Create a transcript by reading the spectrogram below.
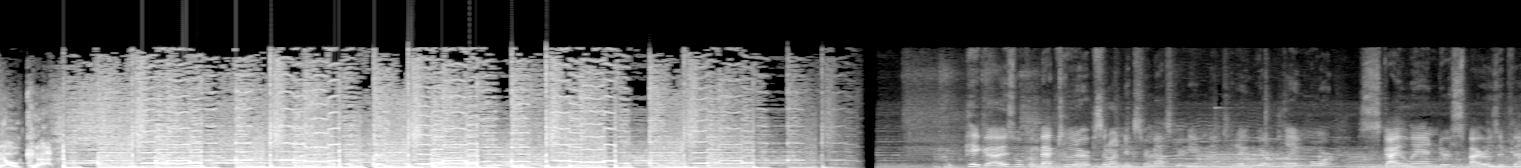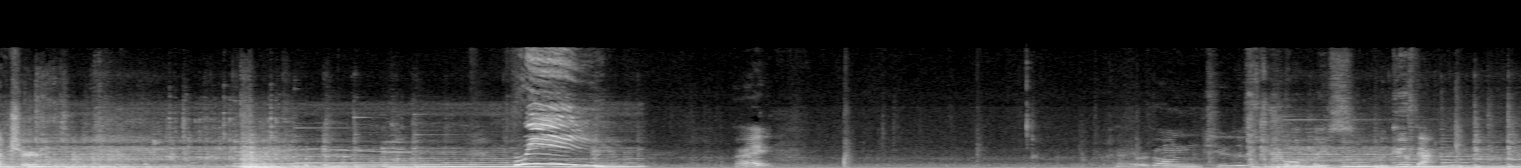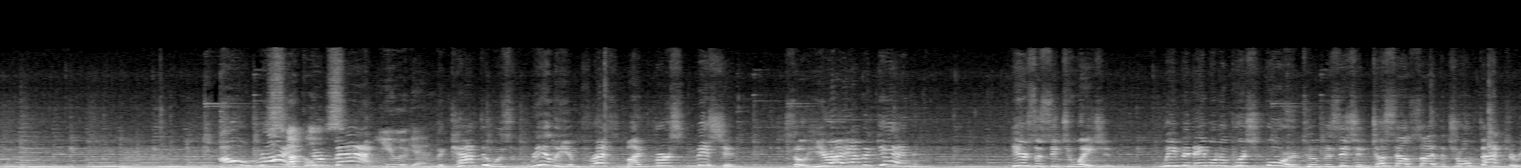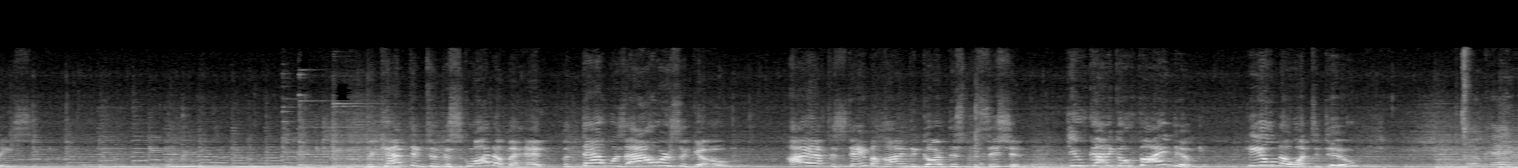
Hey guys, welcome back to another episode on NicksterMaster Gaming, and today we are playing more Skylander Spyro's Adventure. Whee! Going to this cool place, the Goo Factory. All right, Snuggles, you're back. you again. The captain was really impressed with my first mission. So here I am again. Here's the situation. We've been able to push forward to a position just outside the troll factories. The captain took a squad up ahead, but that was hours ago. I have to stay behind to guard this position. You've got to go find him. He'll know what to do. Okay.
